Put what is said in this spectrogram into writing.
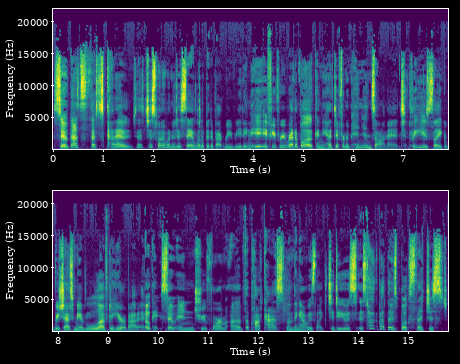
So that's that's kind of that's just what I wanted to say a little bit about rereading. If you've reread a book and you had different opinions on it, please like reach out to me. I'd love to hear about it. Okay, so in true form of the podcast, one thing I always like to do is is talk about those books that just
